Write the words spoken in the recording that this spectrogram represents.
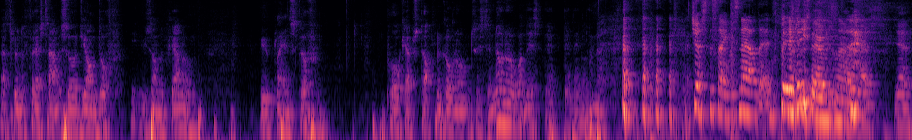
That's when the first time I saw John Duff. He was on the piano and we were playing stuff. And Paul kept stopping and going on and said, No, no, I want this. Then, no. Just the same as now, then. It's the same as now, yes. Yeah.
